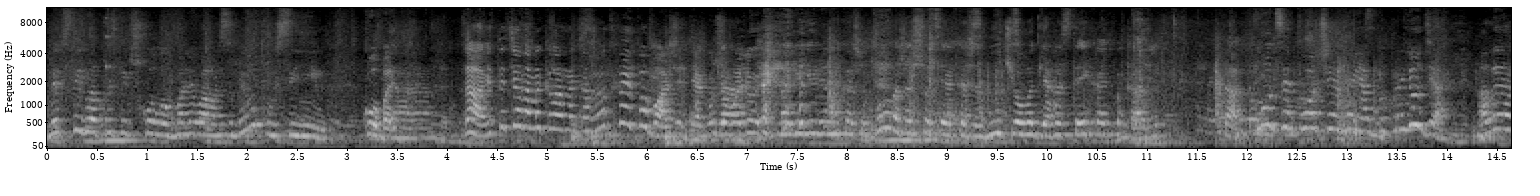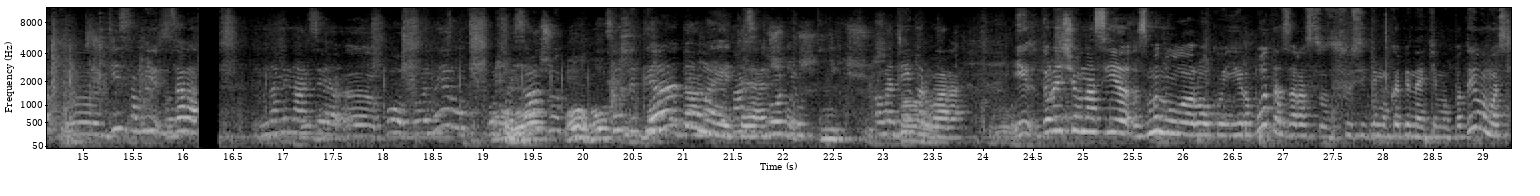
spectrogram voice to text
не встигла прийти в школу, обмалювала собі руку в синій кобаль. Так, і Тетяна Миколаївна каже, от хай побачить, як уже малює. Марія Юріївна каже, Боже, що це я кажу, нічого для гостей хай покажуть. Так, тому це творче, ну якби прелюдія, але е, дійсно ми зараз номінація е, по пленеру, по пейзажу. Ого. Це дитина Да, думаєте, 15 років. Молодій Варвара. І, до речі, у нас є з минулого року її робота. Зараз в сусідньому кабінеті ми подивимось.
